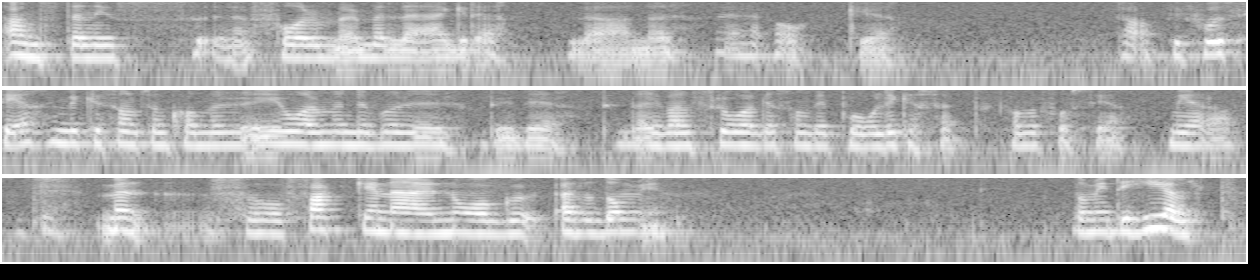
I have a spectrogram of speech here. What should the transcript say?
anställningsformer med lägre löner. Eh, och eh, ja, vi får se hur mycket sånt som kommer i år men det, vore, det, det, det lär ju vara en fråga som vi på olika sätt kommer få se mer av. Så. Men så facken är något, alltså de, de är inte helt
